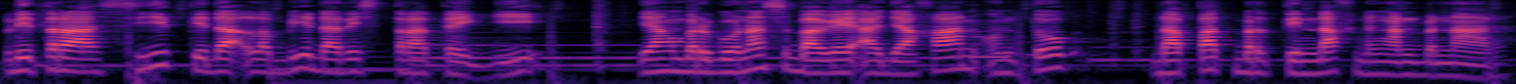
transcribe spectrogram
literasi tidak lebih dari strategi yang berguna sebagai ajakan untuk dapat bertindak dengan benar.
